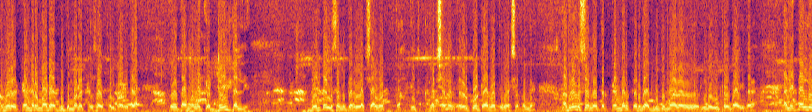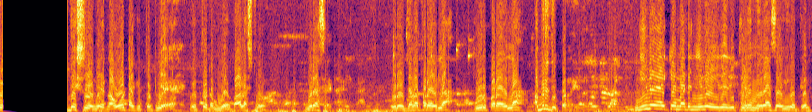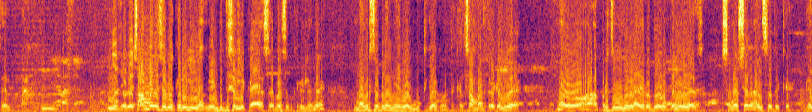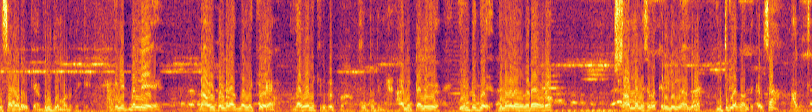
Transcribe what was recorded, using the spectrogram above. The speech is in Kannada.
ಅಭಿವೃದ್ಧಿ ಟೆಂಡರ್ ಮಾಡಿ ಅಭಿವೃದ್ಧಿ ಮಾಡೋ ಕೆಲಸ ವಿಫಲರಾಗಿದೆ ಇವತ್ತು ಆಮೇಲೆ ಡೆಲ್ಟ್ ಅಲ್ಲಿ ಸಮೇತ ಎರಡು ಲಕ್ಷ ಅರವತ್ತ, ಐದು ಲಕ್ಷ ಎರಡು ಕೋಟಿ ಅರವತ್ತು ಲಕ್ಷ ಬಂದೆ. ಅದರಲ್ಲೂ ಸಮೇತ ಟೆಂಡರ್ ಕರೆದು ಅಭಿವೃದ್ಧಿ ಮಾಡೋದ್ರಲ್ಲಿ ವಿಫಲರಾಗಿದ್ದಾರೆ. ಆ ನಿಟ್ಟಿನಲ್ಲಿ ಅಧ್ಯಕ್ಷರಿಗೆ ನಾವು ಓಟ್ ಹಾಕಿದ ತಪ್ಪಿಗೆ ಇವತ್ತು ನಮಗೆ ಬಹಳಷ್ಟು ನಿರಾಸೆ ಆಗ್ತದೆ ಇವರು ಜನಪರ ಇಲ್ಲ ಊರು ಪರ ಇಲ್ಲ ಅಭಿವೃದ್ಧಿ ಪರ ಇಲ್ಲ. ನೀವೇ ಆಯ್ಕೆ ಮಾಡಿ ನೀವೇ ಇದೇ ರೀತಿ ನಿರಾಸೆ ಆಗಿ ಇವತ್ತು ಹೇಳ್ತಾ ಇಲ್ವಲ್ಲ? ಸಾಮಾನ್ಯ ಸಭೆ ಕರೀಲಿಲ್ಲ ಅಂದ್ರೆ ಎಂಟು ದಿವಸದಲ್ಲಿ ಸಭೆ ಸಭೆ ಕರೀಲಿಲ್ಲ ಅಂದ್ರೆ ನಗರಸಭೆಗೆ ನೇರವಾಗಿ ಮುತ್ತಿಗೆ ಹಾಕುವಂತ ಕೆಲಸ ಮಾಡ್ತಾರೆ. ಯಾಕಂದ್ರೆ ನಾವು ಆ ಪ್ರತಿನಿಧಿಗಳಾಗಿರೋದು ಜನಗಳಿಗೆ ಸಮಸ್ಯೆನ ಆಲಿಸೋದಕ್ಕೆ ಕೆಲಸ ಮಾಡೋದಕ್ಕೆ ಅಭಿವೃದ್ಧಿ ಮಾಡೋದಕ್ಕೆ. ಈ ನಿಟ್ಟಿನಲ್ಲಿ ನಾವು ವಿಫಲರಾದ ಮೇಲಕ್ಕೆ ನಾವೇನಕ್ಕೆ ಇರಬೇಕು ಸ್ವಲ್ಪ ತಿಂಗಳು ಆ ನಿಟ್ಟಿನಲ್ಲಿ ಎಂಟು ದಿನಗಳ ಒಳಗಡೆ ಅವರು ಸಾಮಾನ್ಯ ಸಭೆ ಕರೀಲಿಲ್ಲ ಅಂದ್ರೆ ಮುತ್ತಿಗೆ ಹಾಕುವಂತ ಕೆಲಸ ಆಗುತ್ತೆ.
